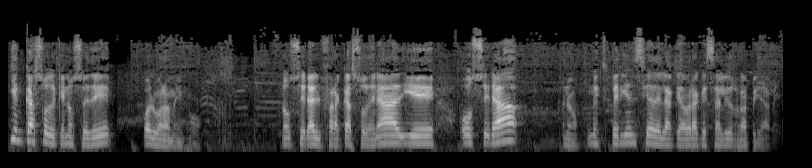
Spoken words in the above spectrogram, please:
Y en caso de que no se dé, vuelvo a lo mismo. No será el fracaso de nadie, o será bueno, una experiencia de la que habrá que salir rápidamente.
